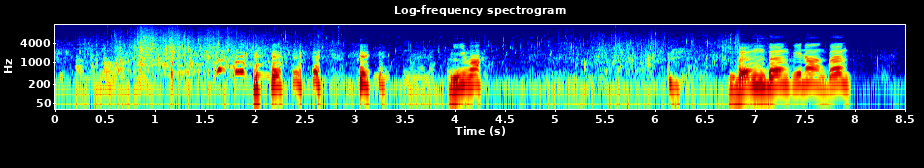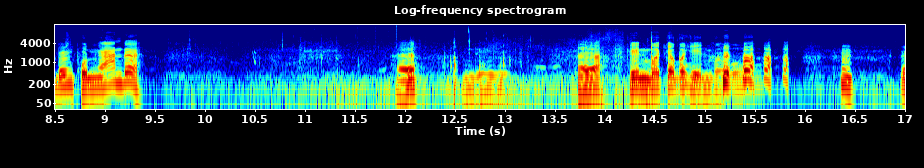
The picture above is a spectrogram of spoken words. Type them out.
ที่เขามันนอกเหงื่อนะ มีบ่เบิ่งเบิ่งพี่น้องเบิ่งเบิ่งผลงานเด้อเฮ้ดีใช่อะเห็นบ่เจะบ่เห็นบ่โอ้เอ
